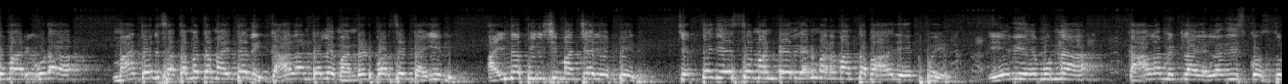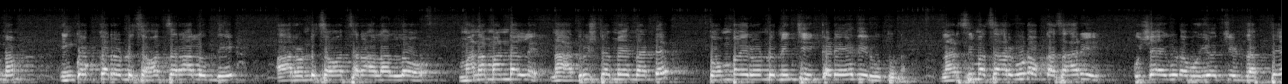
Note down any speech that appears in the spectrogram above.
కుమారి కూడా మాతో సతమతం అవుతుంది కాదంటలేము హండ్రెడ్ పర్సెంట్ అయ్యింది. అయినా పిలిచి మంచిగా చెప్పేది. చెప్తే చేస్తామంటేది కానీ మనం అంత బాగా చేయకపోయాం ఏది ఏమున్నా కాలం ఇట్లా ఎలా తీసుకొస్తున్నాం. ఇంకొక రెండు సంవత్సరాలు ఉంది. ఆ రెండు సంవత్సరాలలో మన మండలే. నా అదృష్టం ఏంటంటే తొంభై రెండు నుంచి ఇక్కడే తిరుగుతున్నా. నరసింహ సార్ కూడా ఒక్కసారి కుషాయి కూడా పోయి వచ్చిండు తప్పితే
